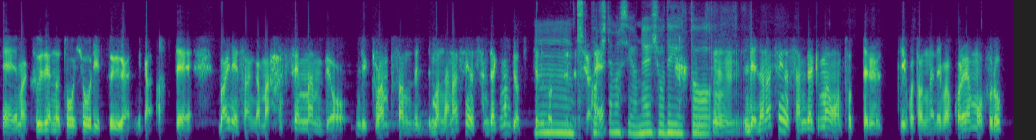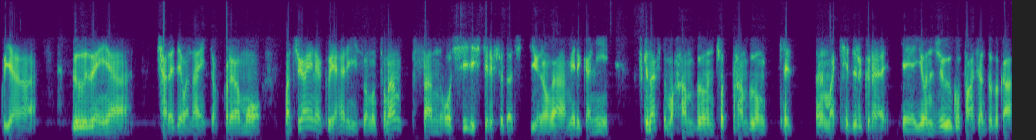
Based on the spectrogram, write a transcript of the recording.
えーまあ、空前の投票率があって、バイデンさんがまあ8000万票で、トランプさんでも7300万票取ってるとってるんですよね。してますよね、表で言うと。うん、で、7300万を取ってるっていうことになれば、これはもうフロックや偶然やシャレではないと、これはもう間違いなくやはりそのトランプさんを支持している人たちっていうのがアメリカに少なくとも半分、ちょっと半分け、まあ、削るくらい、えー、45%とか、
